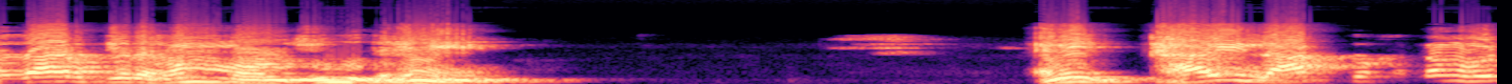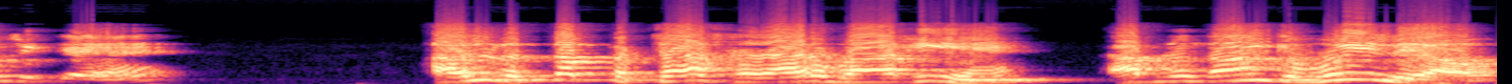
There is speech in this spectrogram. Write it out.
ہزار درہم موجود ہیں۔ یعنی ڈھائی لاکھ تو ختم ہو چکے ہیں۔ البتہ پچاس ہزار باقی ہیں۔ آپ نے کہا کہ وہی لے آؤ۔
